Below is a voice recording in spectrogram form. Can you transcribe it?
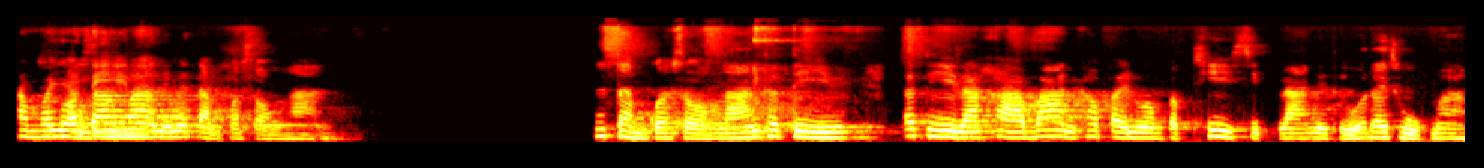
ทำเฉไว้อย่าพาะงสดีร้างบ้านนะนี่ไม่ต่ำกว่าสองล้านไม่ต่ำกว่าสองล้านถ้าตีถ้าตีราคาบ้านเข้าไปรวมกับที่สิบล้านเนี่ยถือว่าได้ถูกมาก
